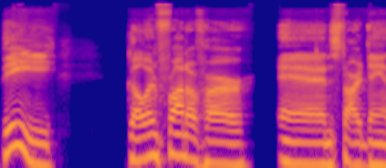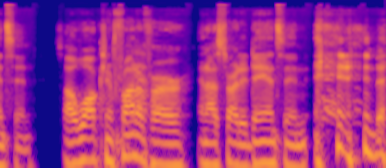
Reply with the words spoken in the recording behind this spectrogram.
B, go in front of her and start dancing. So I walked in front of her and I started dancing. And-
